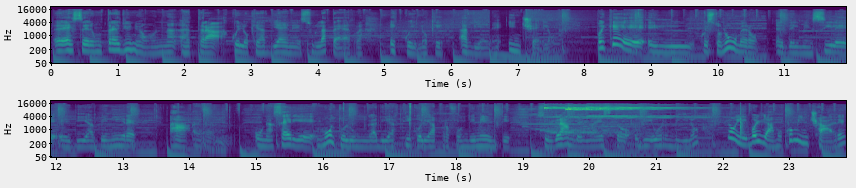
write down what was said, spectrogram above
eh, essere un trade union eh, tra quello che avviene sulla terra e quello che avviene in cielo. Poiché il, questo numero eh, del mensile eh, di avvenire ha ehm, una serie molto lunga di articoli e approfondimenti sul grande maestro di Urbino, noi vogliamo cominciare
